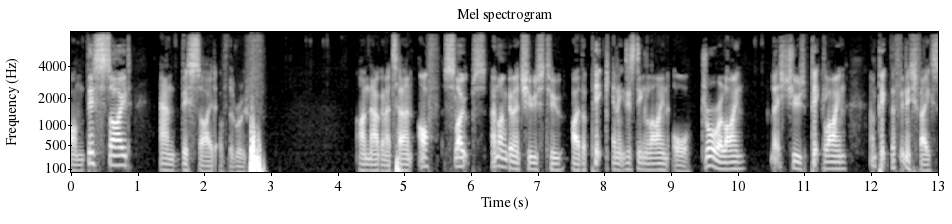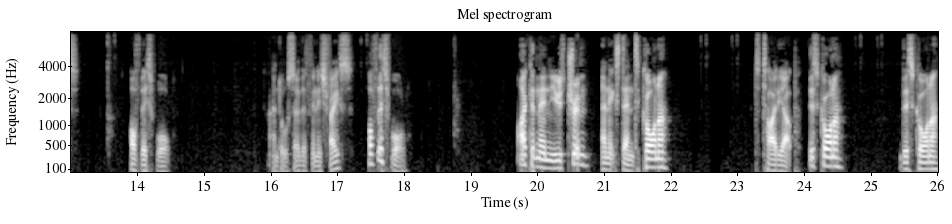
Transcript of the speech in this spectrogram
on this side and this side of the roof. I'm now going to turn off slopes and I'm going to choose to either pick an existing line or draw a line. Let's choose pick line and pick the finish face of this wall and also the finish face of this wall. I can then use trim and extend to corner to tidy up this corner, this corner,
